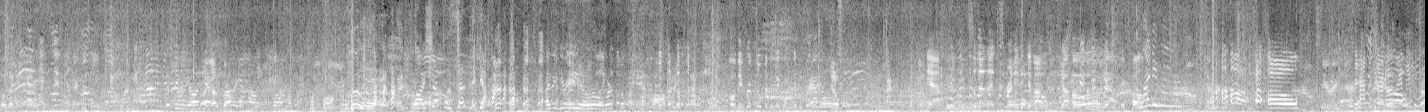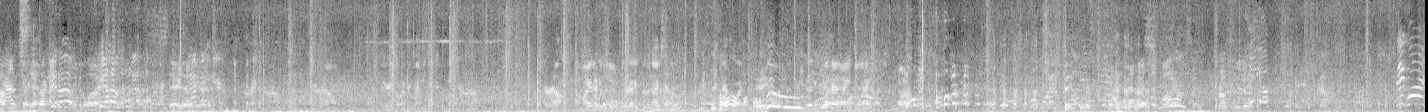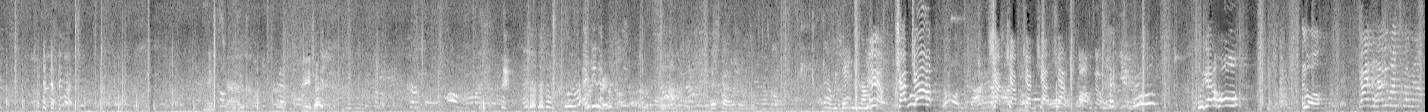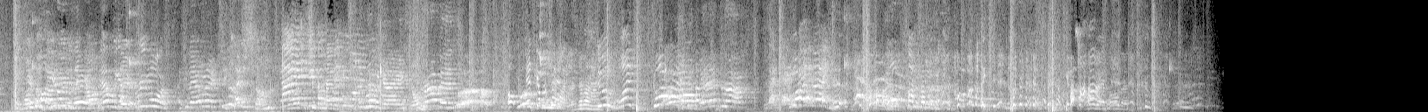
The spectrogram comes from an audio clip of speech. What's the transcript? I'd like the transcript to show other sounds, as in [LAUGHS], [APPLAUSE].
Good thing when you all have a brother, you probably fought like a football. [LAUGHS] well, I shook and said I think you need a little work with a football. Oh, they ripped open the big one, didn't grab Yep. Yeah. So then it's ready to give out. Yeah. Oh, yeah. Good call. Uh-oh. Did it have to start over at the ground? Gotta go back to the beginning of the line. There it is. There you go. Every time you hit it, to me, turn around. Turn around. I might have You ready for the next one? Oh, fumble. Okay, I ain't doing it. Thank you. Small ones, I can probably do it. Big one! Nice job. Hey, Jack. I did perfectly. Let's go. Yeah, we can't drop. Yeah! Chop, chop! Chop, chop, chop, chop, chop. [LAUGHS] we got a hole. Well, guys, the heavy one's coming up. Oh, you're over there. Yeah, we got three more. I could have actually catch some. Guys, what if it's super heavy? Moving, guys. No driving. Oh, it's going oh to Dude, what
